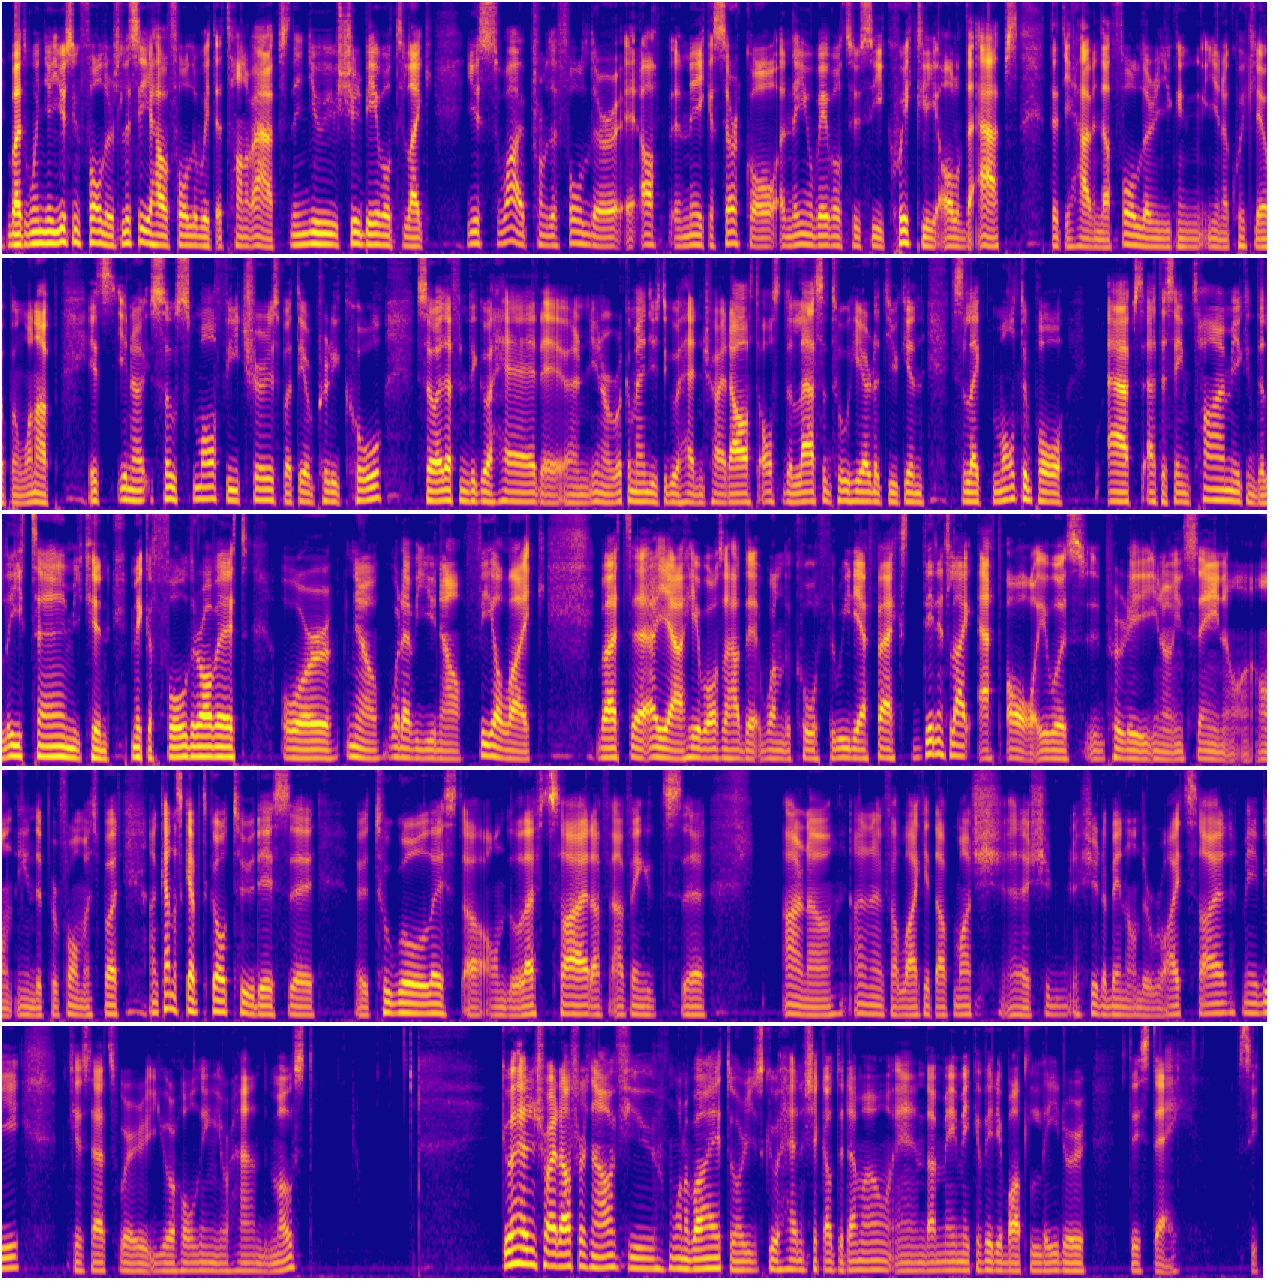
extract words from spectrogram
But when you're using folders, let's say you have a folder with a ton of apps, then you should be able to like, you swipe from the folder up and make a circle, and then you'll be able to see quickly all of the apps that you have in that folder, and you can, you know, quickly open one up. It's, you know, so small features, but they're pretty cool. So I definitely go ahead and, you know, recommend you to go ahead and try it out. Also the lasso tool here that you can select multiple apps at the same time. You can delete them, you can make a folder of it, or you know whatever you now feel like. But uh, yeah, here we also have the one of the cool 3D effects. Didn't like at all. It was pretty you know insane on, on in the performance. But I'm kind of skeptical to this. Uh, uh, list uh, on the left side. I, I think it's uh, I don't know. I don't know if I like it that much. Uh, should should have been on the right side maybe, because that's where you're holding your hand most. Go ahead and try it out right now if you want to buy it, or just go ahead and check out the demo, and I may make a video about later this day. See.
